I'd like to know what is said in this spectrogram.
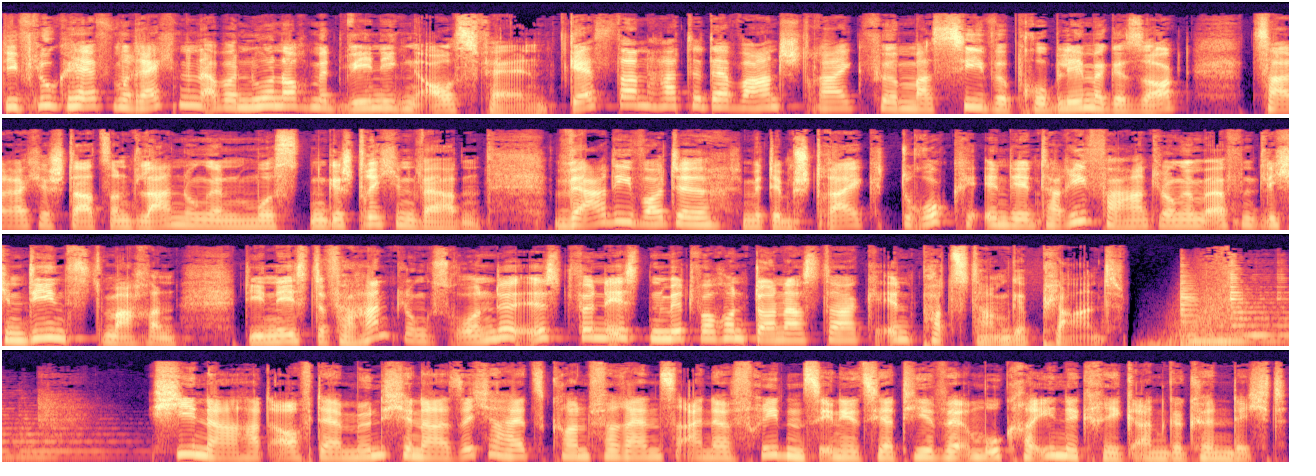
Die Flughäfen rechnen aber nur noch mit wenigen Ausfällen. Gestern hatte der Warnstreik für massive Probleme gesorgt. Zahlreiche Starts und Landungen mussten gestrichen werden. Verdi wollte mit dem Streik Druck in den Tarifverhandlungen im öffentlichen Dienst machen. Die nächste Verhandlungsrunde ist für nächsten Mittwoch und Donnerstag in Potsdam geplant. China hat auf der Münchener Sicherheitskonferenz eine Friedensinitiative im Ukraine-Krieg angekündigt.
